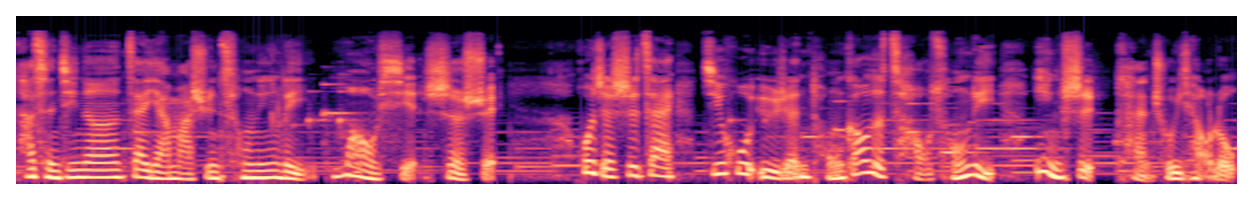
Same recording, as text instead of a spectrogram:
她曾经呢，在亚马逊丛林里冒险涉水，或者是在几乎与人同高的草丛里硬是砍出一条路。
